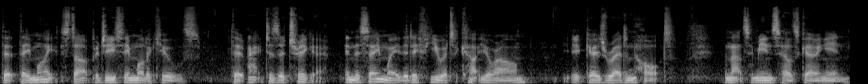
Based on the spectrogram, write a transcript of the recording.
that they might start producing molecules that act as a trigger. In the same way that if you were to cut your arm, it goes red and hot, and that's immune cells going in.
